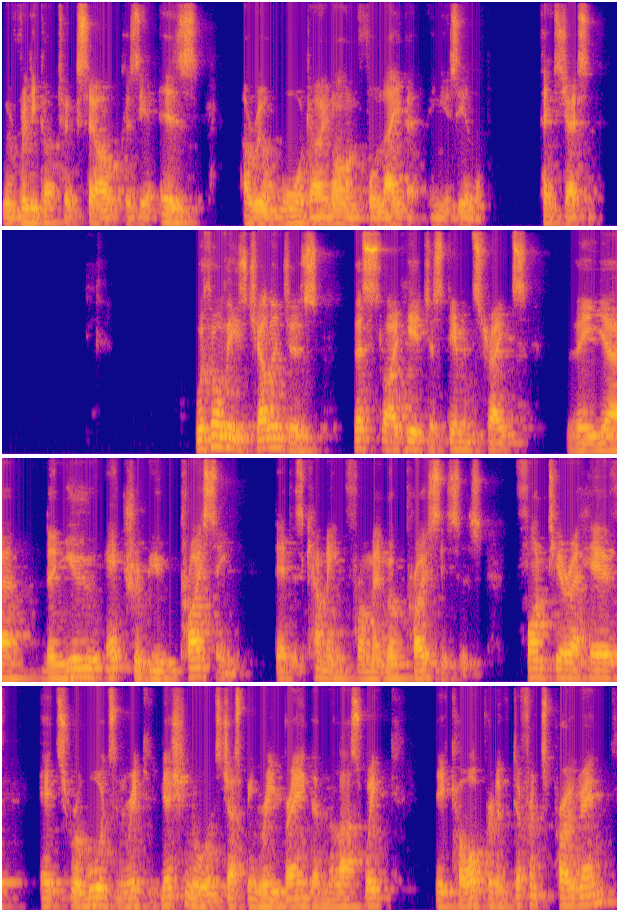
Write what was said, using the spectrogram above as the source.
We've really got to excel because there is a real war going on for labour in New Zealand. Thanks, Jason. With all these challenges, this slide here just demonstrates the, uh, the new attribute pricing that is coming from our milk processors. Fonterra have its rewards and recognition, or it's just been rebranded in the last week, their cooperative difference program.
